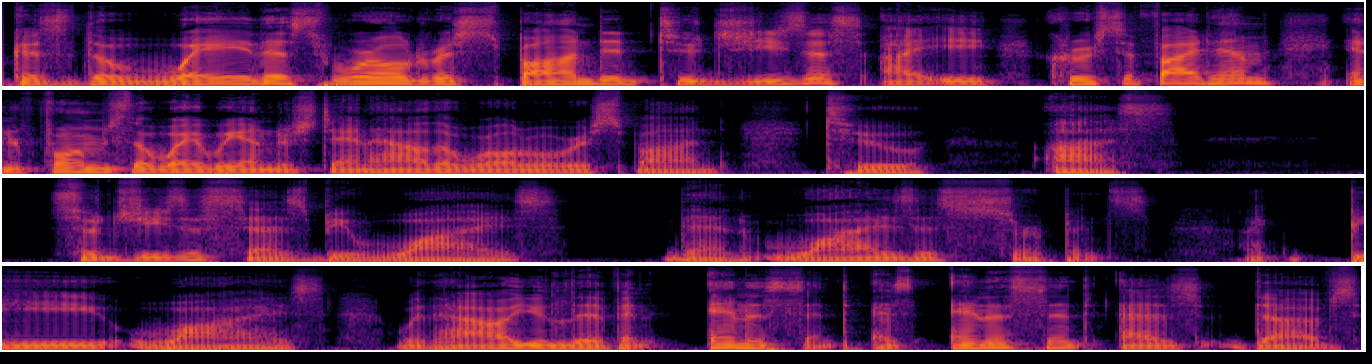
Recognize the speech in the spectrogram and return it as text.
because the way this world responded to Jesus, i.e., crucified him, informs the way we understand how the world will respond to us. So Jesus says, Be wise then, wise as serpents. Like, be wise with how you live and innocent, as innocent as doves.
